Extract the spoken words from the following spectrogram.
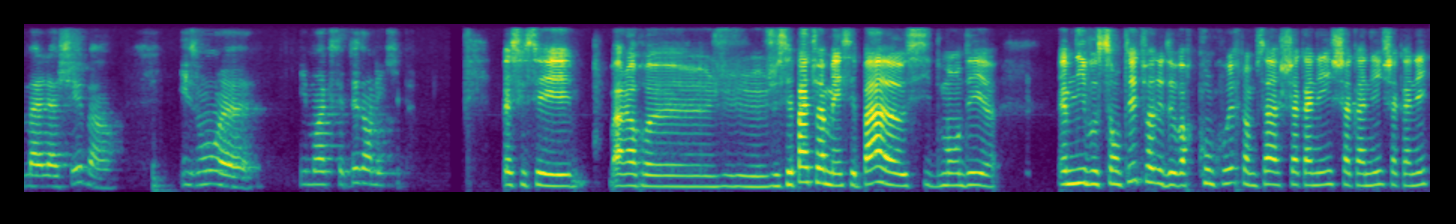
m'a lâché, ben, ils ont ils m'ont accepté dans l'équipe. Parce que c'est. Alors, euh, je, je sais pas, tu vois, mais c'est pas aussi demandé, même niveau santé, tu vois, de devoir concourir comme ça chaque année, chaque année, chaque année?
